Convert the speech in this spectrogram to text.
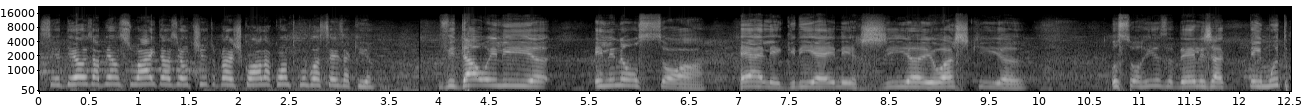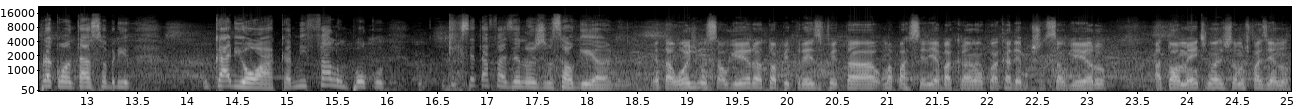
se Deus abençoar e trazer o título para a escola, conto com vocês aqui. Vidal, ele ele não só é alegria, é energia, eu acho que o sorriso dele já tem muito para contar sobre o carioca. Me fala um pouco o que, que você está fazendo hoje no Salgueiro. Então, hoje no Salgueiro, a Top 13 foi tá uma parceria bacana com Acadêmicos do Salgueiro. Atualmente nós estamos fazendo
